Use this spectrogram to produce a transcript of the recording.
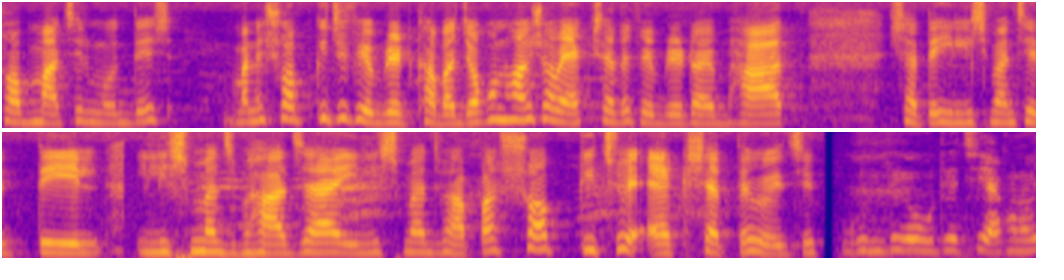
সব মাছের মধ্যে মানে সব কিছু ফেভারিট খাবার। যখন হয় সব একসাথে ফেভারিট হয়। ভাত, সাথে ইলিশ মাছের তেল, ইলিশ মাছ ভাজা, ইলিশ মাছ ভাপা সব কিছু একসাথে হয়েছে। ঘুম থেকে উঠেছি এখনও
